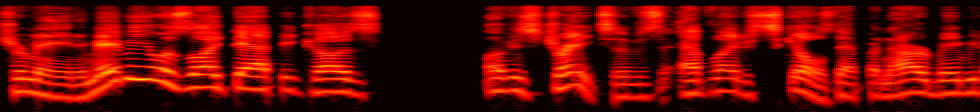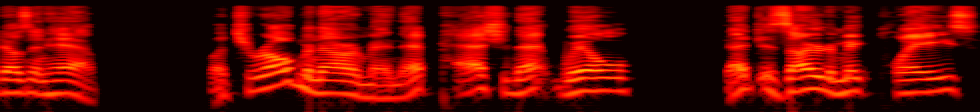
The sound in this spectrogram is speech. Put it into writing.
Tremaine. And maybe he was like that because of his traits, of his athletic skills that Bernard maybe doesn't have. But Terrel Bernard, man, that passion, that will, that desire to make plays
